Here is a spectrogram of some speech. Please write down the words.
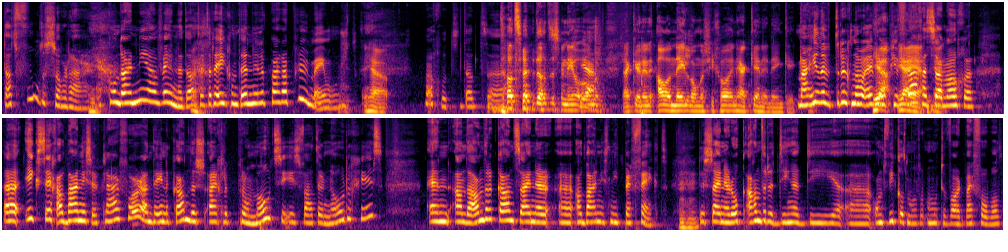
dat voelde zo raar. Ja. Ik kon daar niet aan wennen dat het regent en in een paraplu mee moest. Ja, Maar goed, dat... eh, dat, dat is een heel ja. ander... Daar kunnen alle Nederlanders zich wel in herkennen, denk ik. Maar heel even terug nog even Ja, op je ja, vraag, het zou mogen. Eh, ik zeg Albanië is er klaar voor aan de ene kant. Dus eigenlijk promotie is wat er nodig is. En aan de andere kant zijn er, eh Albanië is niet perfect. Mhm. Dus zijn er ook andere dingen die eh, ontwikkeld moet- moeten worden. Bijvoorbeeld,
